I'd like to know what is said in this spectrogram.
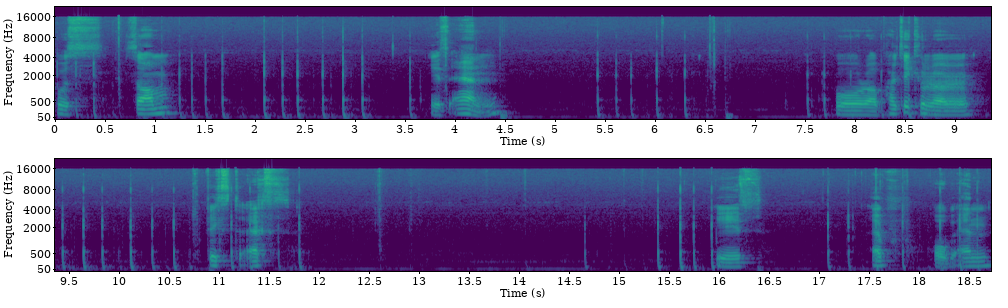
whose sum is n for a particular fixed x is f of n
